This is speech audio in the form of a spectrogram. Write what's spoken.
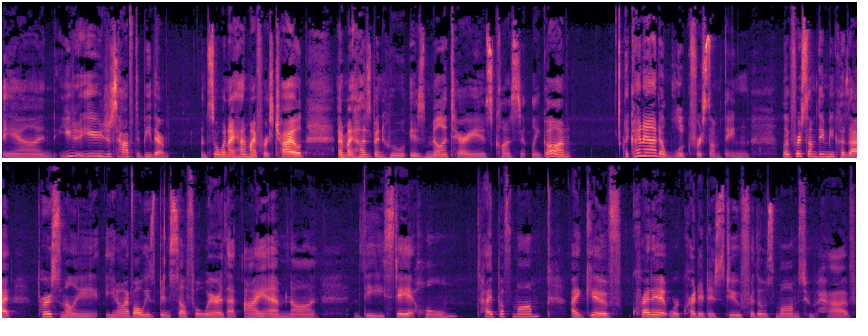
and you you just have to be there. And so when I had my first child and my husband who is military is constantly gone, I kind of had to look for something. Look for something because I personally, you know, I've always been self-aware that I am not the stay-at-home type of mom. I give credit where credit is due for those moms who have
